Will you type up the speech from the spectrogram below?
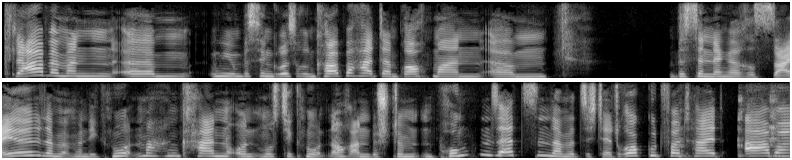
klar, wenn man ähm, irgendwie ein bisschen größeren Körper hat, dann braucht man ähm, ein bisschen längeres Seil, damit man die Knoten machen kann und muss die Knoten auch an bestimmten Punkten setzen, damit sich der Druck gut verteilt. Aber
